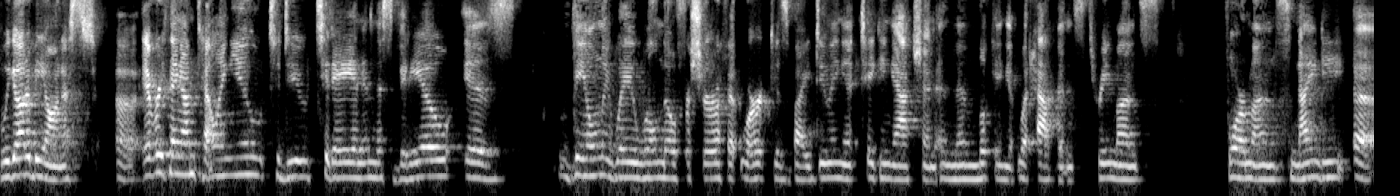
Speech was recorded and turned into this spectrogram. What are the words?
We got to be honest. Uh, everything I'm telling you to do today and in this video is the only way we'll know for sure if it worked is by doing it, taking action, and then looking at what happens three months, four months, 90, uh,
